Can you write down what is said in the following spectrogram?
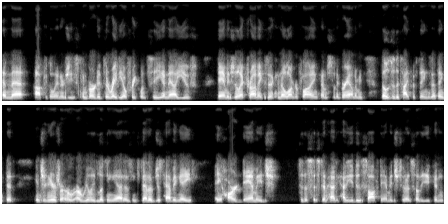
and that optical energy is converted to radio frequency and now you've damaged electronics and it can no longer fly and comes to the ground. I mean, those are the type of things I think that engineers are, are really looking at is instead of just having a, a hard damage to the system, how do, how do you do soft damage to it so that you can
